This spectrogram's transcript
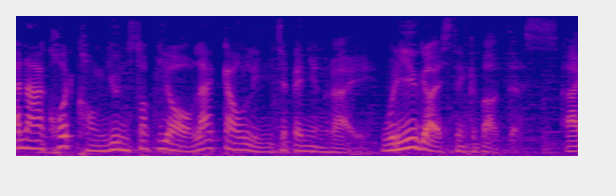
อนาคตของยุนซอกยอลและเกาหลีจะเป็นอย่างไร What do you guys think about this? I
